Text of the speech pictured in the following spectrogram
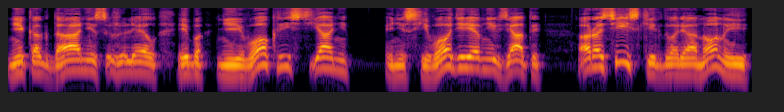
никогда не сожалел, ибо не его крестьяне и не с его деревни взяты, а российских дворян он и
